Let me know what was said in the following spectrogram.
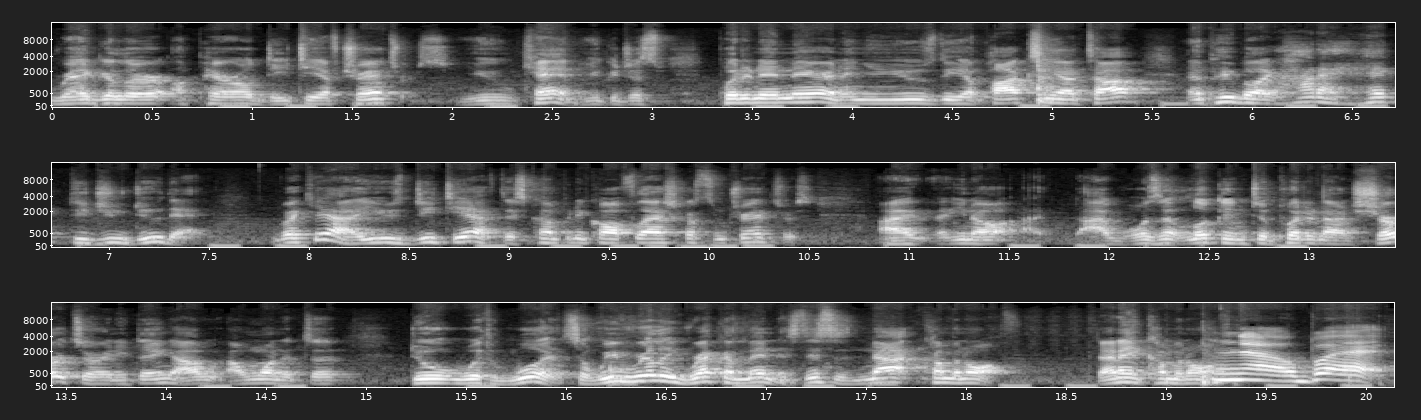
regular apparel DTF transfers. You can. You could just put it in there and then you use the epoxy on top. And people are like, how the heck did you do that? I'm like, yeah, I use DTF, this company called Flash Custom Transfers. I, you know, I, I wasn't looking to put it on shirts or anything. I, I wanted to do it with wood. So we really recommend this. This is not coming off. That ain't coming off. No, but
